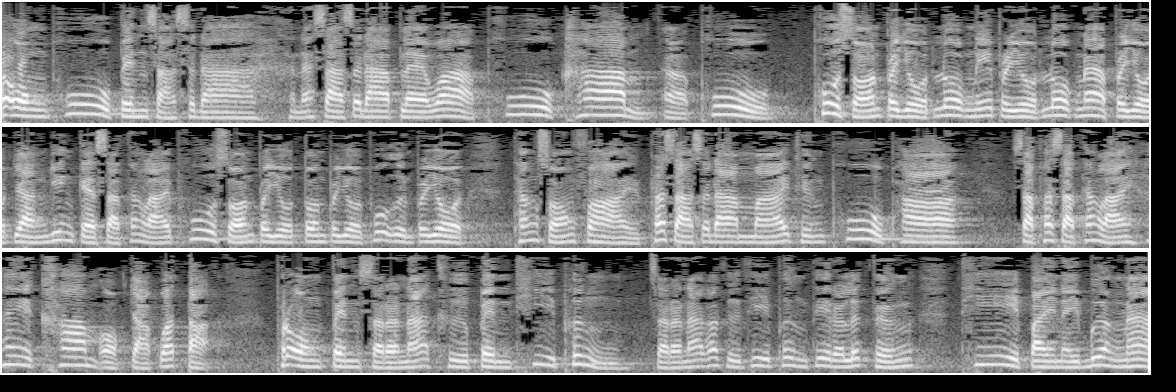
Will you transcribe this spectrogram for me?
พระองค์ผู้เป็นศาสดานะศาสดาแปลว่าผู้ข้ามผู้ผู้สอนประโยชน์โลกนี้ประโยชน์โลกหน้าประโยชน์อย่างยิ่งแก่สัตว์ทั้งหลาย ผู้สอนประโยชน์ตนประโยชน์ผู้อื่นประโยชน์ทั้งสองฝ่าย พระศาสดาหมายถึงผู้พาสรรพสัตว์ทั้งหลายให้ข้ามออกจากวัตตะ พระองค์เป็นสารณะคือเป็นที่พึ่งสารณะก็คือที่พึ่งที่ระลึกถึงที่ไปในเบื้องหน้า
